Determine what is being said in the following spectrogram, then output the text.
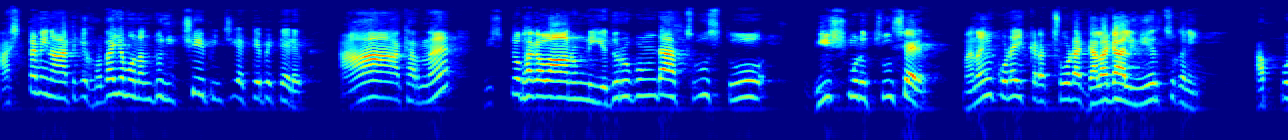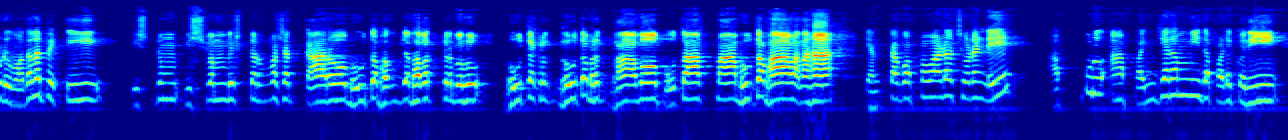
అష్టమి నాటికి హృదయమునందు నిక్షేపించి అట్టే పెట్టాడు ఆఖరణ విష్ణు భగవానుణ్ణి ఎదురుగుండా చూస్తూ భీష్ముడు చూశాడు. మనం కూడా ఇక్కడ చూడగలగాలి నేర్చుకుని. అప్పుడు మొదలుపెట్టి విష్ణు విశ్వం విష్ణుర్వషత్కారో భూత భవ్య భవత్ప్రభు భూతకృత్ భూత భృద్భావో భూతాత్మా భూత భావన ఎంత గొప్పవాడో చూడండి. అప్పుడు ఆ పంజరం మీద పడుకొని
